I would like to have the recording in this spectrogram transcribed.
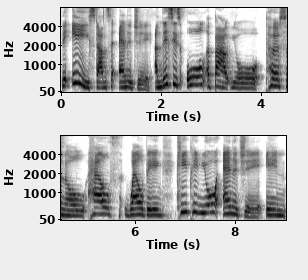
The E stands for energy. And this is all about your personal health, well being, keeping your energy in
